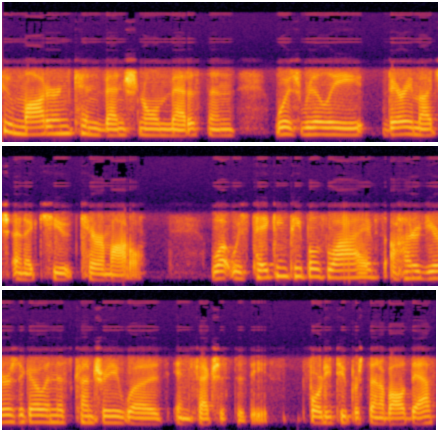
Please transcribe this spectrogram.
to modern conventional medicine was really very much an acute care model. What was taking people's lives 100 years ago in this country was infectious disease. 42% of all deaths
